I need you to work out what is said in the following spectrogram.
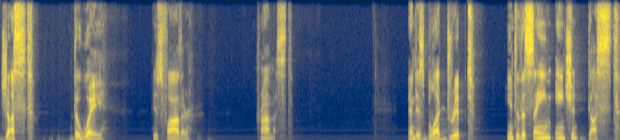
Just the way his father promised. And his blood dripped into the same ancient dust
